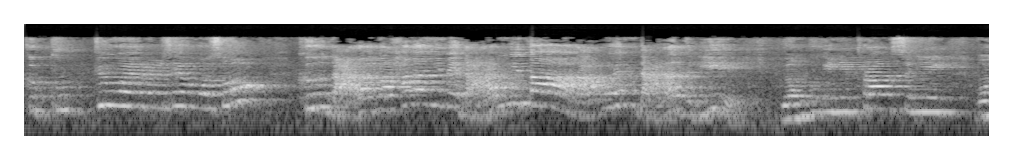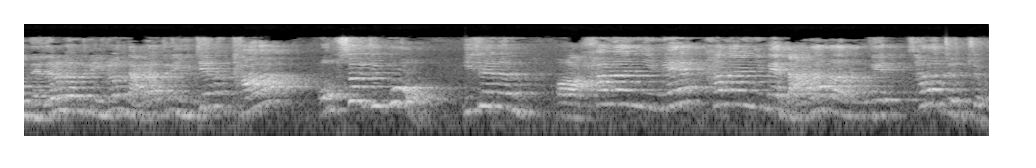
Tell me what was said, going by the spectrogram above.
그 국교회를 세워서 그 나라가 하나님의 나라입니다. 라고 한 나라들이 영국이니 프랑스니 뭐 네덜란드니 이런 나라들이 이제는 다 없어지고 이제는 어, 하나님의 하나님의 나라라는 게 사라졌죠.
